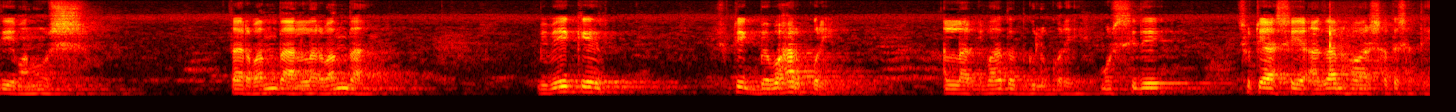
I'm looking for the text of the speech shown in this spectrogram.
দিয়ে মানুষ তার বান্দা, আল্লাহর বান্দা বিবেকের সঠিক ব্যবহার করে আল্লাহর ইবাদতগুলো করে মসজিদে ছুটে আসে আজান হওয়ার সাথে সাথে।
